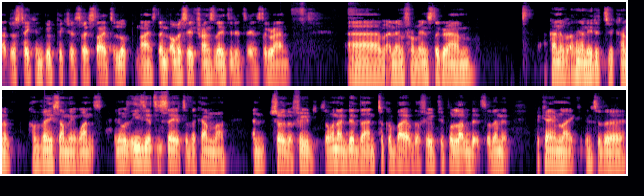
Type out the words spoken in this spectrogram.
I just taking good pictures. So it started to look nice. Then obviously it translated into Instagram. Um, and then from Instagram, I kind of, I think I needed to kind of convey something once and it was easier to say it to the camera and show the food. So when I did that and took a bite of the food, people loved it. So then it became like into the,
